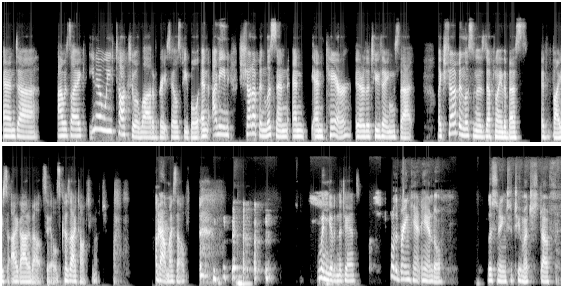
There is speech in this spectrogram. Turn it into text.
And uh, I was like, you know, we talk to a lot of great salespeople, and I mean, shut up and listen and and care are the two things that, like, shut up and listen is definitely the best advice I got about sales because I talk too much about myself when given the chance. Well, the brain can't handle listening to too much stuff.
